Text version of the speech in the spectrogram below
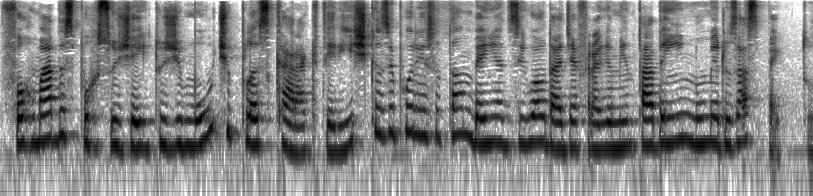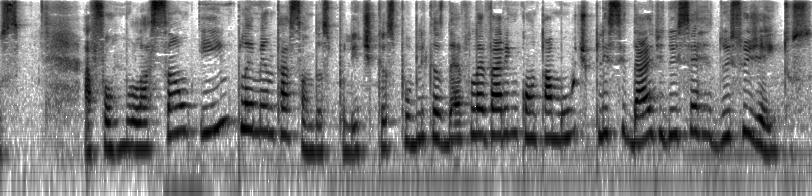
formadas por sujeitos de múltiplas características e por isso também a desigualdade é fragmentada em inúmeros aspectos. A formulação e implementação das políticas públicas deve levar em conta a multiplicidade dos, dos sujeitos.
